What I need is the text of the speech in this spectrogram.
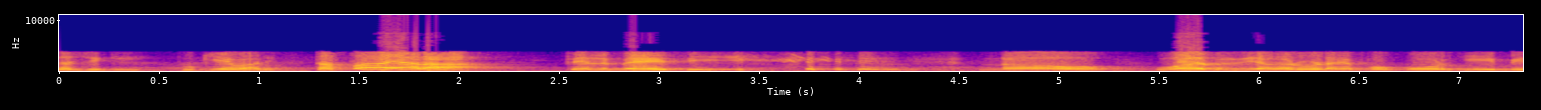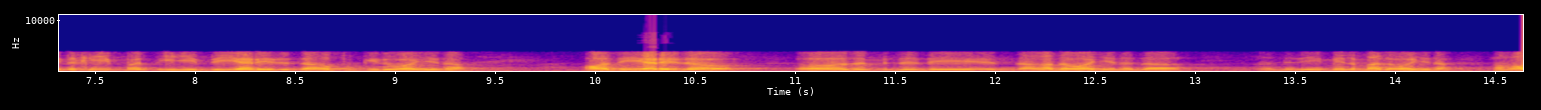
داسې کې پوکې والي تطایرا فی البیت نو والوزي هغه ډوډۍ په کور کې بنخي پتی هي د یاري دغه پوکي د واجنه او د یاري د دغه د واجنه د د دې ملما د واجنه هغه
